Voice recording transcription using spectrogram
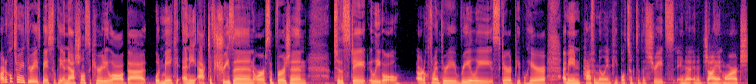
Article 23 is basically a national security law that would make any act of treason or subversion to the state illegal. Article 23 really scared people here. I mean, half a million people took to the streets in a, in a giant march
